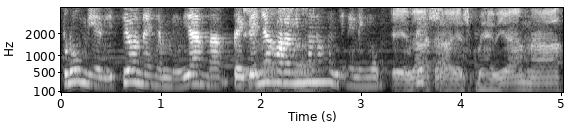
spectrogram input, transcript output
Frumi Ediciones es mediana, pequeñas ahora mismo no me viene ninguna. Edasa es mediana.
